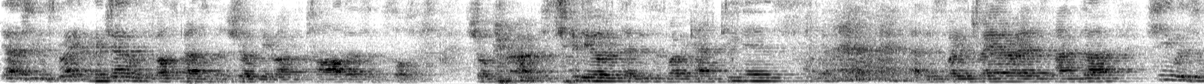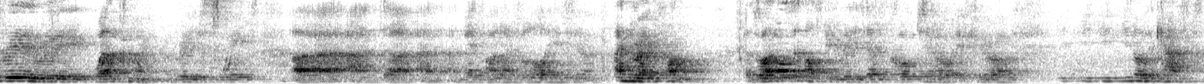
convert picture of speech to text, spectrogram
Yeah, she was great. I mean, Jenna was the first person that showed me around the TARDIS and sort of showed me around the studio and said, this is where the canteen is, and this is where your trainer is. And uh, she was really, really welcoming and really sweet uh, and, uh, and, and, made my life a lot easier and great fun as well. Also, it must be really difficult, you know, if you're, uh, you, you, know, the cast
